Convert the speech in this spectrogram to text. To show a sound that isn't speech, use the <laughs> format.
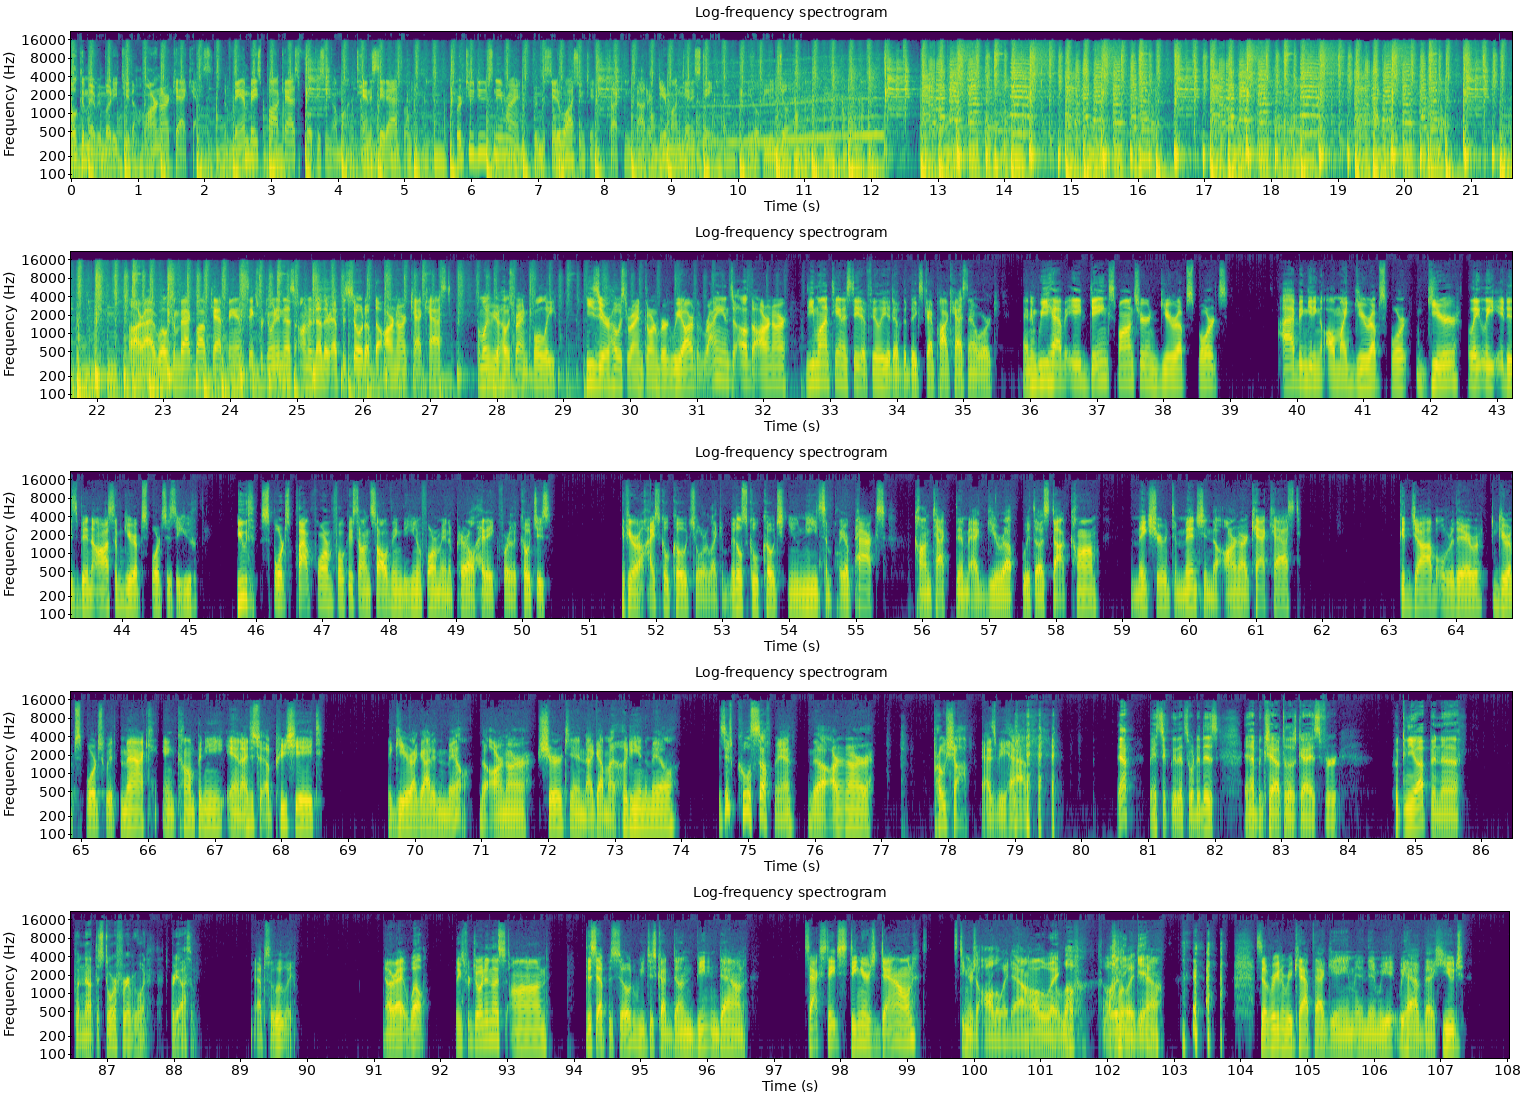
Welcome, everybody, to the R&R Catcast, a fan-based podcast focusing on Montana State athletics. We're two dudes named Ryan from the state of Washington talking about our dear Montana State. We hope you enjoy. All right, welcome back, Bobcat fans. Thanks for joining us on another episode of the R&R Catcast. I'm one of your hosts, Ryan Foley. He's your host, Ryan Thornburg. We are the Ryans of the R&R, the Montana State affiliate of the Big Sky Podcast Network. And we have a dang sponsor in Gear Up Sports. I've been getting all my Gear Up Sport gear lately. It has been awesome. Gear Up Sports is a youth youth sports platform focused on solving the uniform and apparel headache for the coaches. If you're a high school coach or like a middle school coach, you need some player packs, contact them at gearupwithus.com. Make sure to mention the R&R Catcast. Good job over there, Gear Up Sports with Mac and company. And I just appreciate the gear I got in the mail, the R&R shirt, and I got my hoodie in the mail. It's just cool stuff, man. The R&R Pro Shop, as we have. <laughs> yeah, basically that's what it is. Yeah, big shout out to those guys for hooking you up and uh, putting out the store for everyone. It's pretty awesome. Absolutely. All right. Well, thanks for joining us on this episode. We just got done beating down Sac State Stingers down. Stingers all the way down. All the way. I love all, all the way down. <laughs> so we're going to recap that game, and then we we have the huge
